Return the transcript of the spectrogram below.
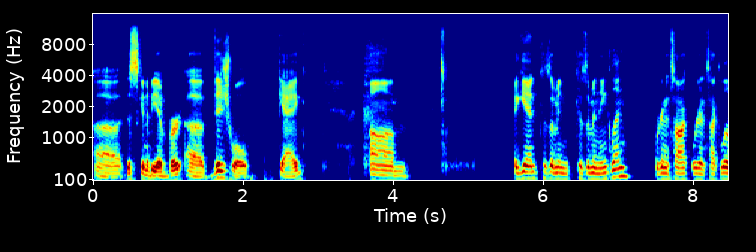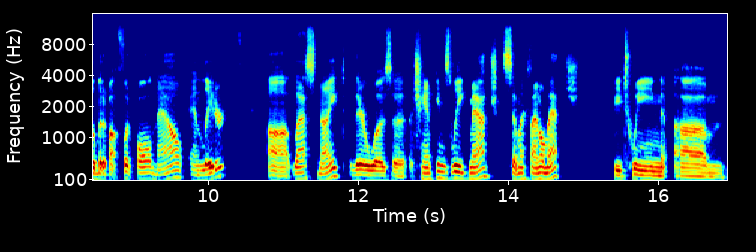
uh this is going to be a, ver- a visual gag um again because i'm in because i'm in england we're going to talk we're going to talk a little bit about football now and later uh last night there was a, a champions league match semifinal match between um,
